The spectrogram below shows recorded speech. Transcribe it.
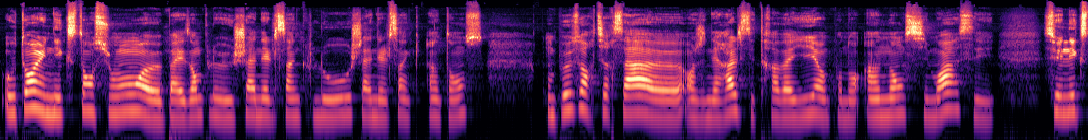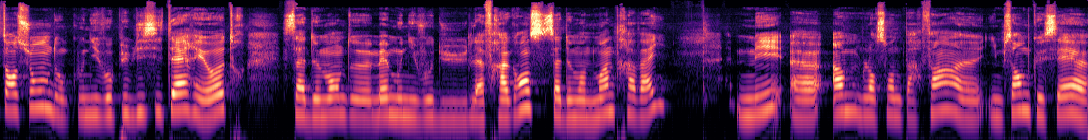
Autant une extension, par exemple Chanel 5 Low, Chanel 5 Intense. On peut sortir ça, en général, c'est travailler pendant un an, six mois. C'est c'est une extension, donc au niveau publicitaire et autres, ça demande, même au niveau de la fragrance, ça demande moins de travail. Mais euh, un lancement de parfum, euh, il me semble que c'est euh,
